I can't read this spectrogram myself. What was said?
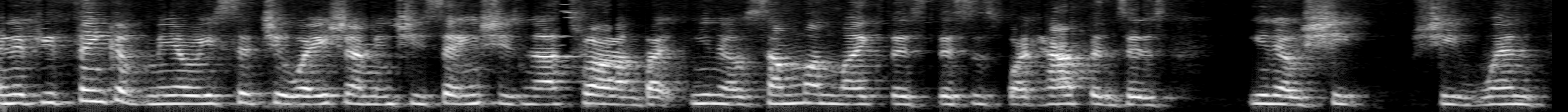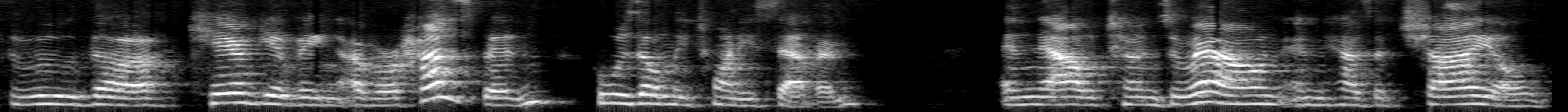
And if you think of Mary's situation, I mean, she's saying she's not strong, but you know, someone like this, this is what happens is, you know, she, she went through the caregiving of her husband, who was only 27, and now turns around and has a child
